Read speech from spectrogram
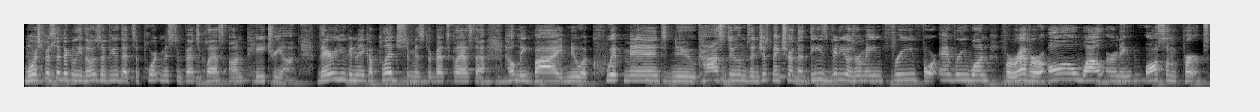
More specifically, those of you that support Mr. Betts Class on Patreon. There you can make a pledge to Mr. Betts Class to help me buy new equipment, new costumes, and just make sure that these videos remain free for everyone forever, all while earning awesome perks.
